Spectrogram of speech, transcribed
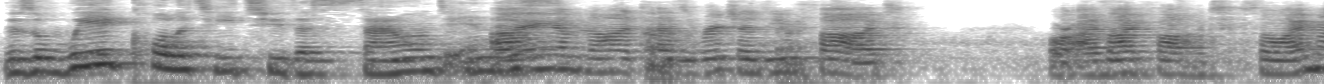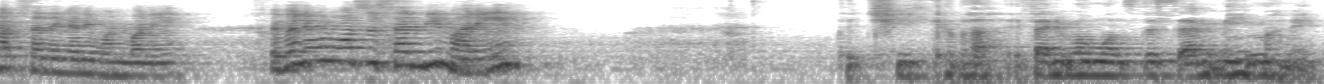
there's a weird quality to the sound in this. I am not as rich as you thought, or as I thought, so I'm not sending anyone money. If anyone wants to send me money, the cheek uh, of her, if anyone wants to send me money.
